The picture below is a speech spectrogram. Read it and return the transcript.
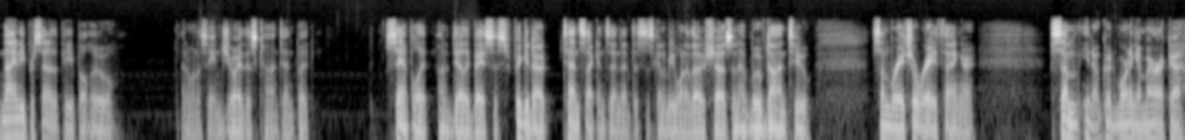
90% of the people who, I don't want to say enjoy this content, but sample it on a daily basis, figured out 10 seconds in that this is going to be one of those shows and have moved on to some Rachael Ray thing or some, you know, Good Morning America,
